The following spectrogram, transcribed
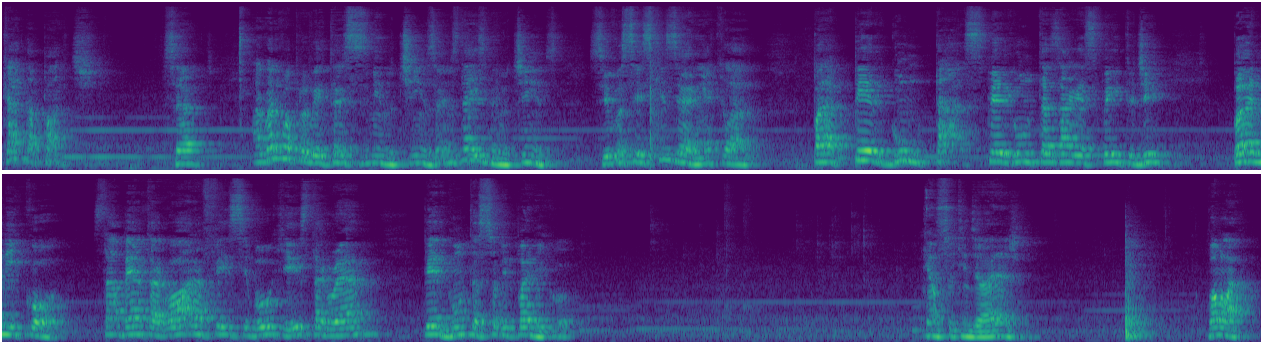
cada parte, certo? Agora eu vou aproveitar esses minutinhos, uns 10 minutinhos, se vocês quiserem, é claro, para perguntas, perguntas a respeito de pânico. Está aberto agora Facebook, Instagram, perguntas sobre pânico. Quer um suquinho de laranja? Vamos lá.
